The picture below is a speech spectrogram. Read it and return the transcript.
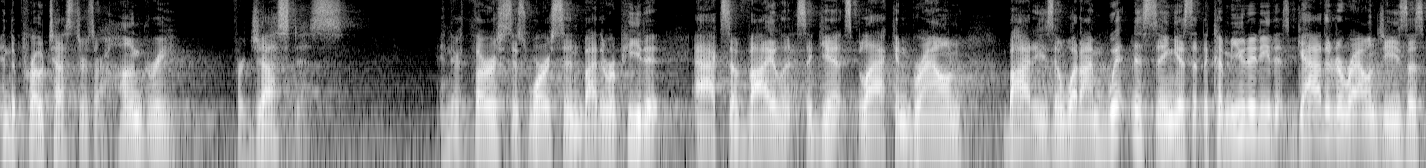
and the protesters are hungry for justice. And their thirst is worsened by the repeated acts of violence against black and brown bodies. And what I'm witnessing is that the community that's gathered around Jesus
